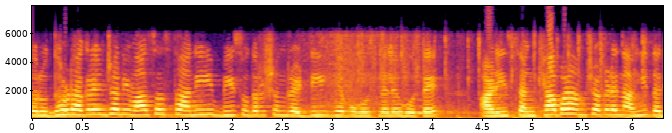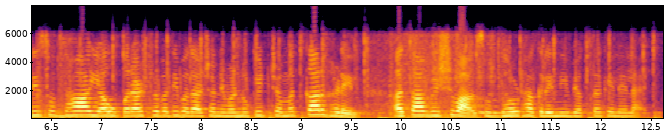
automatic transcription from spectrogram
तर उद्धव ठाकरेंच्या निवासस्थानी बी. सुदर्शन रेड्डी हे पोहोचलेले होते. आणि संख्याबळ आमच्याकडे नाही तरी सुद्धा या उपराष्ट्रपती पदाच्या निवडणुकीत चमत्कार घडेल असा विश्वास उद्धव ठाकरेंनी व्यक्त केलेला आहे.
